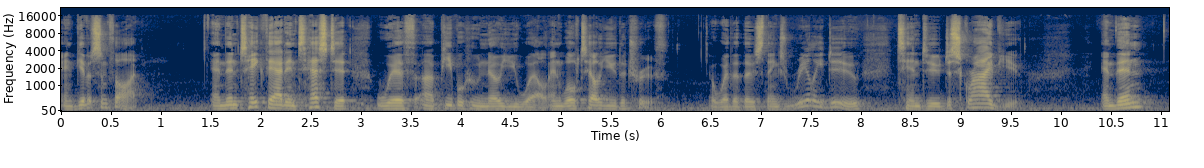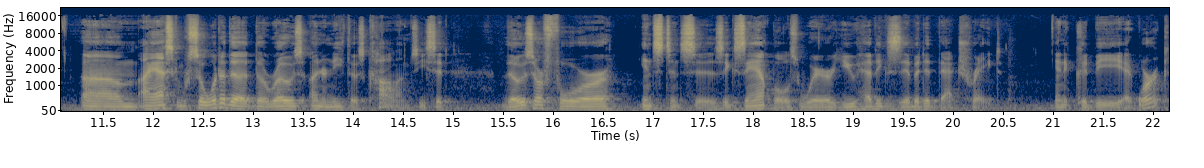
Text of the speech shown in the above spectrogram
and give it some thought. And then take that and test it with uh, people who know you well and will tell you the truth or whether those things really do tend to describe you. And then um, I asked him, so what are the, the rows underneath those columns? He said, those are for instances, examples where you have exhibited that trait. And it could be at work,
